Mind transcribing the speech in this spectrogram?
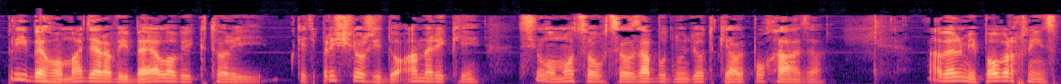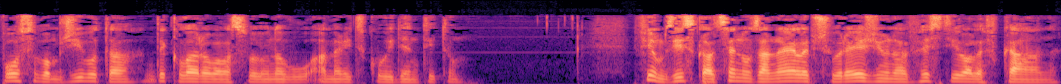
Príbeh o Maďarovi Bélovi, ktorý, keď prišiel žiť do Ameriky, silou mocou chcel zabudnúť odkiaľ pochádza a veľmi povrchným spôsobom života deklaroval svoju novú americkú identitu. Film získal cenu za najlepšiu réžiu na festivale v Cannes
